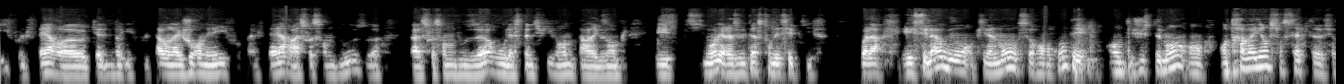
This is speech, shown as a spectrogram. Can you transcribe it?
Il faut le faire, il faut faire dans la journée, il faut pas le faire à 72, à 72 heures ou la semaine suivante, par exemple. Et sinon, les résultats sont déceptifs. Voilà. Et c'est là où finalement on se rend compte et justement en, travaillant sur cette sur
